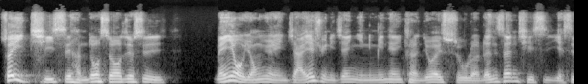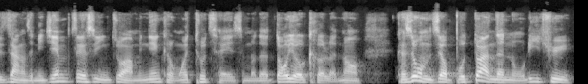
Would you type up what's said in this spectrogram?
所以其实很多时候就是。没有永远赢家，也许你今天赢，你明天可能就会输了。人生其实也是这样子，你今天这个事情做好，明天可能会突锤什么的都有可能哦。可是我们只有不断的努力去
